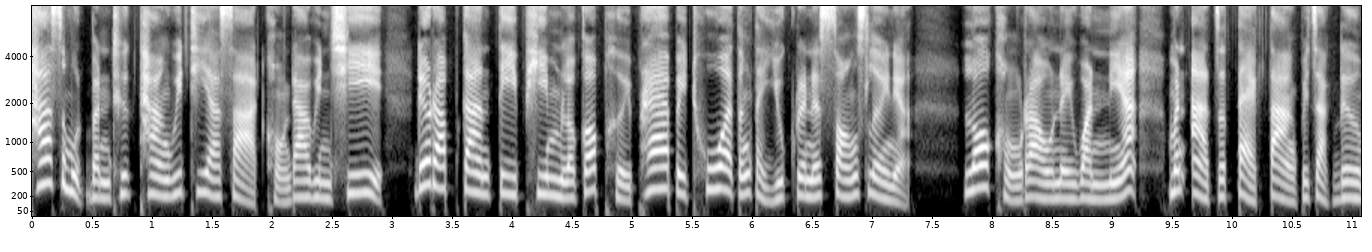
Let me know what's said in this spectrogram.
ถ้าสมุดบันทึกทางวิทยาศาสตร์ของดาวินชี ได้รับการตีพิมพ์ แล้วก็เผยแพร่ไปทั่วตั้งแต่ยุคเรเนซองส์เลยเนี่ย โลกของเราในวันนี้มันอาจจะแตกต่างไปจากเดิม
